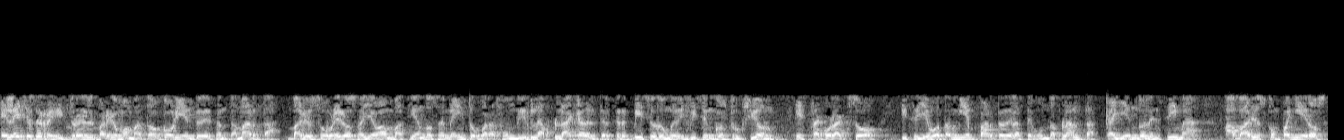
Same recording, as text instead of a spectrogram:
El hecho se registró en el barrio Mamatoco Oriente de Santa Marta. Varios obreros hallaban vaciando cemento para fundir la placa del tercer piso de un edificio en construcción. Esta colapsó y se llevó también parte de la segunda planta, cayéndole encima a varios compañeros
